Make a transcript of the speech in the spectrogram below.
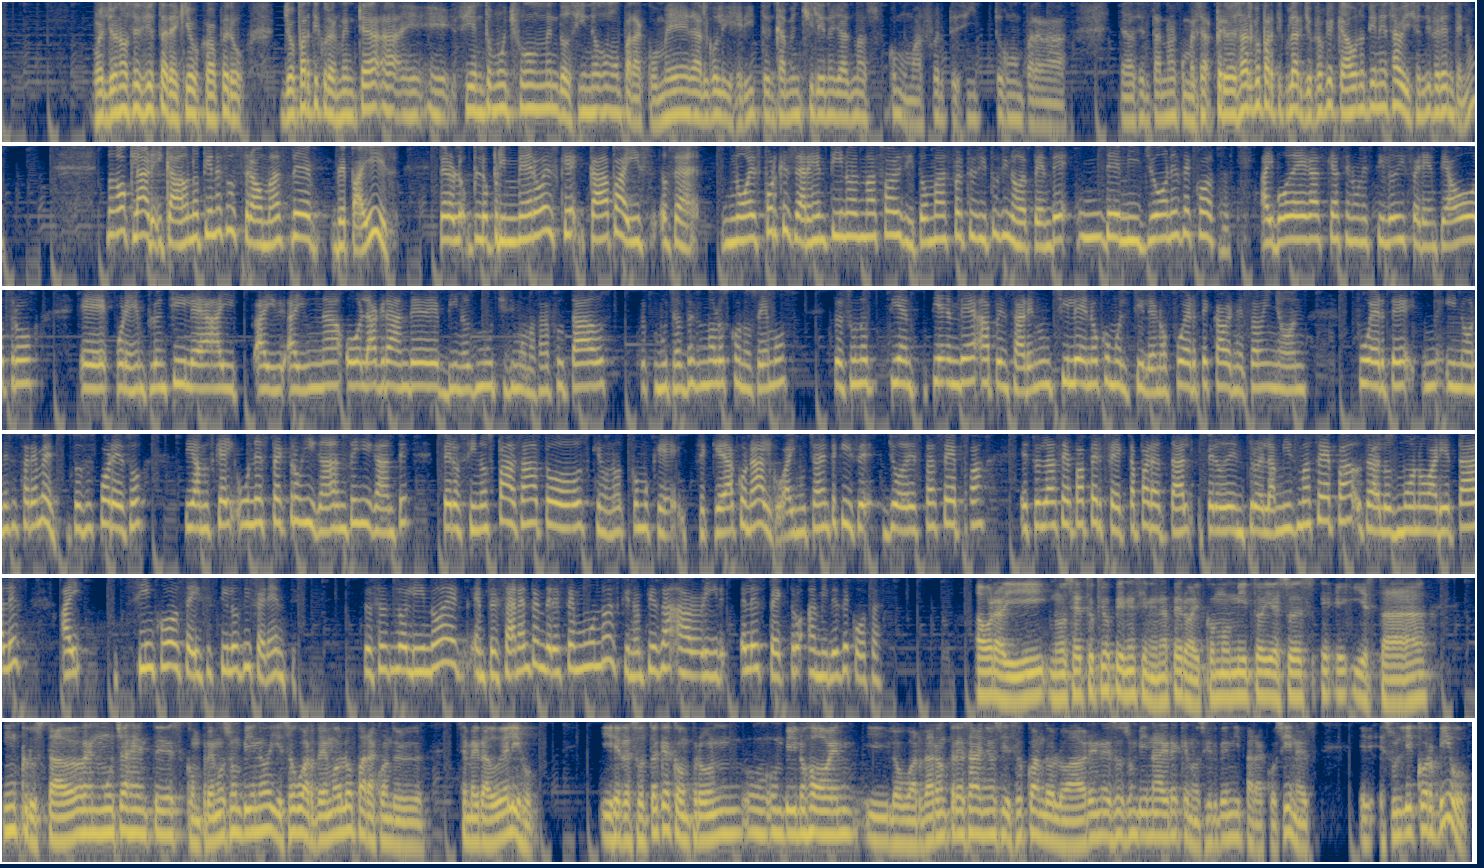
Pues yo no sé si estaré equivocado, pero yo particularmente ah, ah, eh, eh, siento mucho un mendocino como para comer algo ligerito, en cambio un chileno ya es más como más fuertecito, como para ya sentarnos a conversar, pero es algo particular, yo creo que cada uno tiene esa visión diferente, ¿no? No, claro, y cada uno tiene sus traumas de, de país, pero lo, lo primero es que cada país, o sea, no es porque sea argentino es más suavecito, más fuertecito, sino depende de millones de cosas. Hay bodegas que hacen un estilo diferente a otro. Eh, por ejemplo, en Chile hay, hay, hay, una ola grande de vinos muchísimo más afrutados. Muchas veces no los conocemos. Entonces uno tiende a pensar en un chileno como el chileno fuerte, Cabernet Sauvignon fuerte y no necesariamente. Entonces por eso, digamos que hay un espectro gigante, gigante pero sí nos pasa a todos que uno como que se queda con algo. Hay mucha gente que dice, yo de esta cepa, esta es la cepa perfecta para tal, pero dentro de la misma cepa, o sea, los monovarietales, hay cinco o seis estilos diferentes. Entonces, lo lindo de empezar a entender este mundo es que uno empieza a abrir el espectro a miles de cosas. Ahora, y no sé tú qué opinas, Jimena, pero hay como un mito y eso es, eh, eh, y está incrustado en mucha gente, es compremos un vino y eso guardémoslo para cuando se me graduó el hijo. Y resulta que compró un, vino joven y lo guardaron tres años y eso cuando lo abren, eso es un vinagre que no sirve ni para cocina, es, es un licor vivo.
